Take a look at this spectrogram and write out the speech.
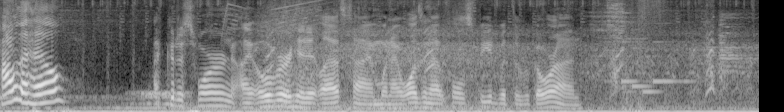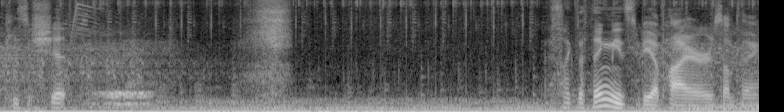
How the hell? I could have sworn I overhit it last time when I wasn't at full speed with the Goron. Piece of shit. It's like the thing needs to be up higher or something.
